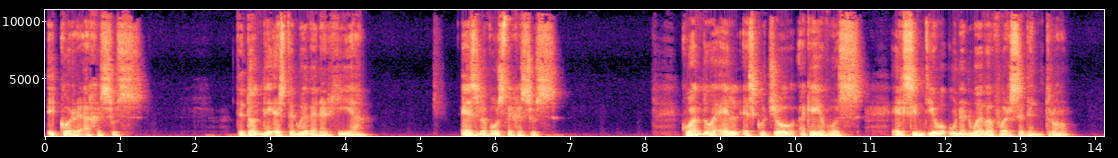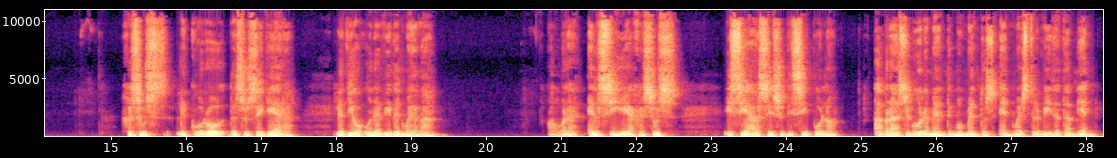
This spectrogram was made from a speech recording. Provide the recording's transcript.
y corre a Jesús. ¿De dónde esta nueva energía? Es la voz de Jesús. Cuando él escuchó aquella voz, él sintió una nueva fuerza dentro. Jesús le curó de su ceguera, le dio una vida nueva. Ahora él sigue a Jesús y se hace su discípulo. Habrá seguramente momentos en nuestra vida también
